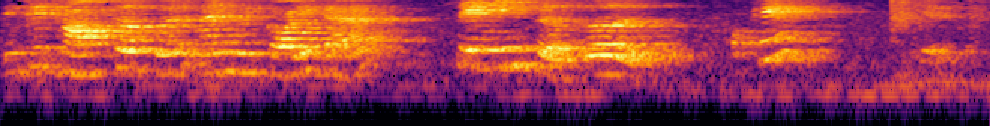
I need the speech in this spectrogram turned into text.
This half circle and we call it as semicircle. Okay? Yes.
